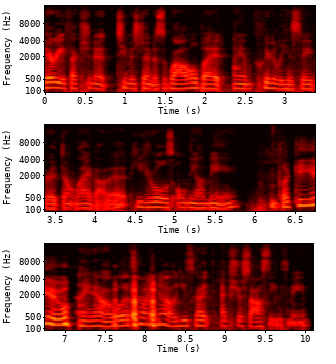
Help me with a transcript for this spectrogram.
very affectionate to Miss Jenn as well, but I am clearly his favorite. Don't lie about it. He drools only on me. Lucky you. I know. Well, that's how I know. He's got extra saucy with me.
